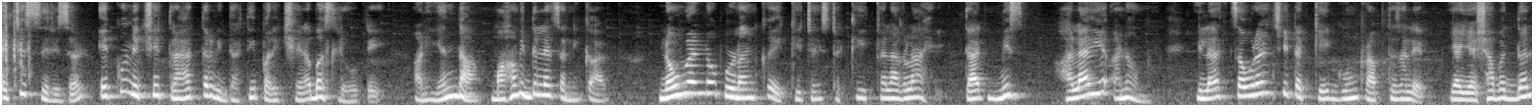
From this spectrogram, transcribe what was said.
एच एस सी रिझल्ट एकूण एकशे त्र्याहत्तर विद्यार्थी परीक्षेला बसले होते आणि यंदा महाविद्यालयाचा निकाल नव्याण्णव पूर्णांक एक्केचाळीस टक्के इतका लागला आहे. त्यात मिस हलाई अनम हिला चौऱ्याऐंशी टक्के गुण प्राप्त झाले. या यशाबद्दल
